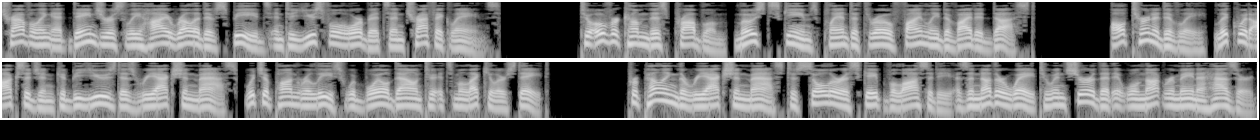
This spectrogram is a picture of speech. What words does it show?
traveling at dangerously high relative speeds into useful orbits and traffic lanes. To overcome this problem, most schemes plan to throw finely divided dust. Alternatively, liquid oxygen could be used as reaction mass, which upon release would boil down to its molecular state. Propelling the reaction mass to solar escape velocity is another way to ensure that it will not remain a hazard.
